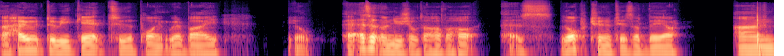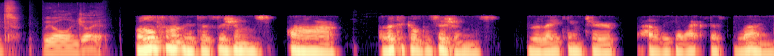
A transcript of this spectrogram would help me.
Uh, how do we get to the point whereby, you know, it isn't unusual to have a hut? Is the opportunities are there, and we all enjoy it. Well, ultimately, decisions are political decisions relating to how we get access to land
